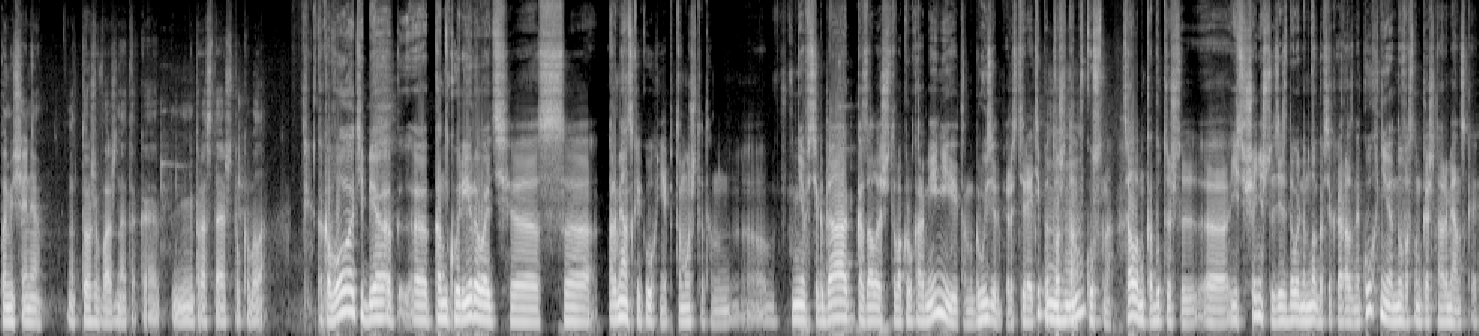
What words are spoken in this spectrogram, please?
помещение. Это тоже важная такая непростая штука была. Каково тебе э, конкурировать э, с армянской кухней? Потому что там э, мне всегда казалось, что вокруг Армении, там Грузии, например, стереотипы, mm-hmm. то, что там вкусно. В целом, как будто что есть ощущение, что здесь довольно много всякой разной кухни, ну, в основном, конечно, армянской.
